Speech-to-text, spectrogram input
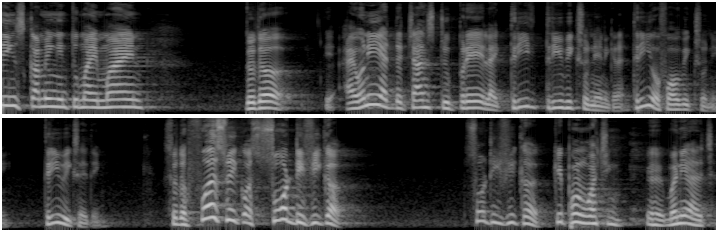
திங்ஸ் கம்மிங் இன் டு மை மைண்ட் த ஐ ஒன்லி ஹட் த சான்ஸ் டு ப்ரே லைக் த்ரீ த்ரீ வீக்ஸ் ஒன்று நினைக்கிறேன் த்ரீ ஓ ஃபோர் வீக்ஸ் ஒன்று த்ரீ வீக்ஸ் ஐ திங்க் ஸோ த ஃபர்ஸ்ட் வீக் வாஸ் ஸோ டிஃபிகல்ட் ஸோ டிஃபிகல்ட் கீப் ஆன் வாட்சிங் மணி ஆச்சு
